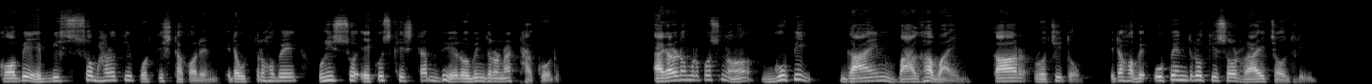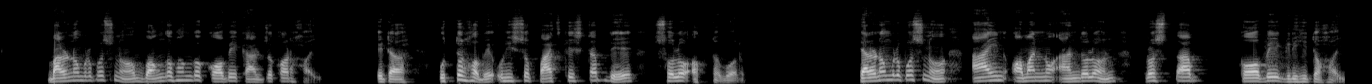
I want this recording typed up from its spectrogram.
কবে বিশ্বভারতী প্রতিষ্ঠা করেন? এটা উত্তর হবে উনিশশো একুশ খ্রিস্টাব্দে রবীন্দ্রনাথ ঠাকুর। এগারো নম্বর প্রশ্ন, গুপি গায়ন বাঘা বাইন, কার রচিত? এটা হবে উপেন্দ্র কিশোর রায় চৌধুরী। বারো নম্বর প্রশ্ন, বঙ্গভঙ্গ কবে কার্যকর হয়? এটা উত্তর হবে উনিশশো পাঁচ খ্রিস্টাব্দে ষোলো অক্টোবর। তেরো নম্বর প্রশ্ন, আইন অমান্য আন্দোলন প্রস্তাব কবে গৃহীত হয়?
